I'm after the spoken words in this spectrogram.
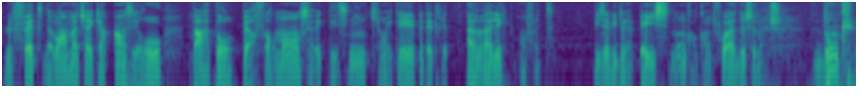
le fait d'avoir un match avec un 1-0 par rapport aux performances avec des innings qui ont été peut-être avalés en fait vis-à-vis -vis de la pace, donc encore une fois, de ce match. Donc,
